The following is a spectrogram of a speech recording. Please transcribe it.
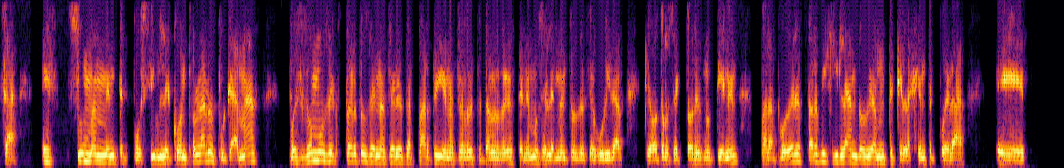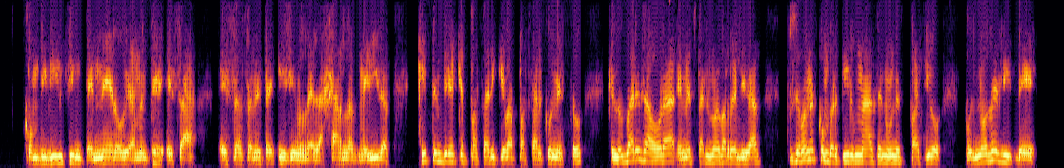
O sea, es sumamente posible controlarlos porque además pues somos expertos en hacer esa parte y en hacer respetar las reglas, tenemos elementos de seguridad que otros sectores no tienen para poder estar vigilando obviamente que la gente pueda eh, convivir sin tener obviamente esa esa y sin relajar las medidas. ¿Qué tendría que pasar y qué va a pasar con esto? Que los bares ahora, en esta nueva realidad, pues se van a convertir más en un espacio, pues no de, de,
